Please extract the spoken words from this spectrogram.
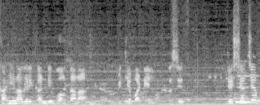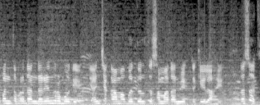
काही नागरिकांनी बोलताना विखे पाटील तसेच देशाचे पंतप्रधान नरेंद्र मोदी यांच्या कामाबद्दल तर समाधान व्यक्त केलं आहे. तसंच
